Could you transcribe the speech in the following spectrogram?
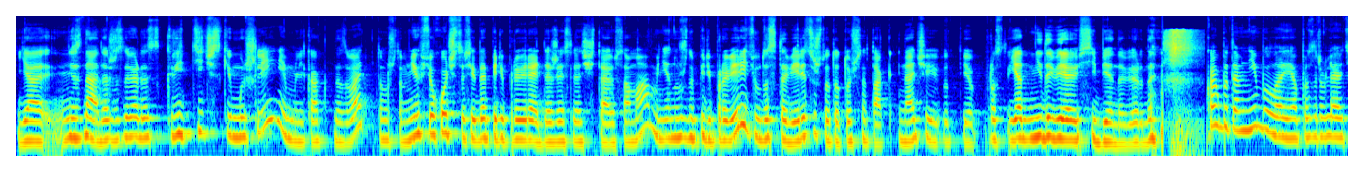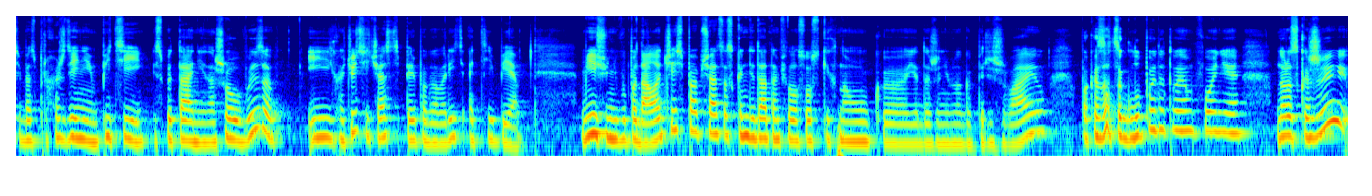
я не знаю, даже, наверное, с критическим мышлением, или как это назвать, потому что мне все хочется всегда перепроверять, даже если я считаю сама, мне нужно перепроверить и удостовериться, что это точно так. Иначе вот я просто, я не доверяю себе, наверное. Как бы там ни было, я поздравляю тебя с прохождением пяти испытаний на шоу «Вызов», и хочу сейчас теперь поговорить о тебе. Мне еще не выпадала честь пообщаться с кандидатом философских наук. Э, я даже немного переживаю показаться глупой на твоем фоне. Но расскажи,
